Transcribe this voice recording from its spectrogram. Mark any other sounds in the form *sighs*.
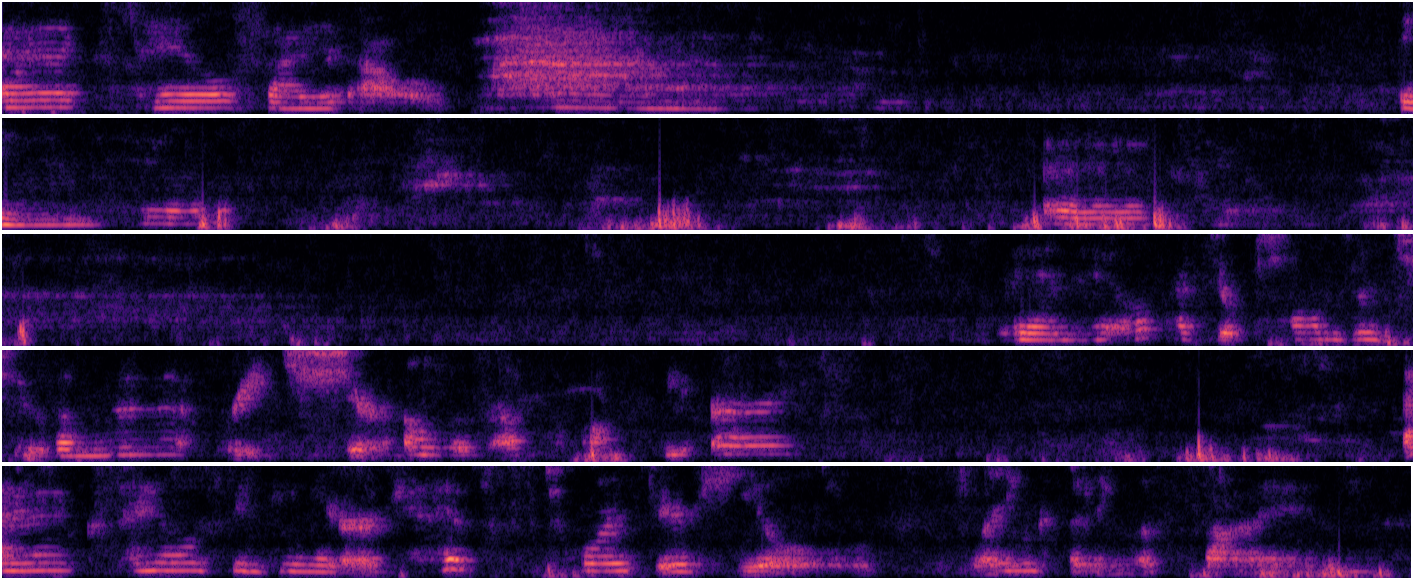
Exhale, sigh it out. Inhale. Exhale. Inhale, press your palms into the mat, reach your elbows up off the earth. Exhale, sinking your hips towards your heels, lengthening the spine.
